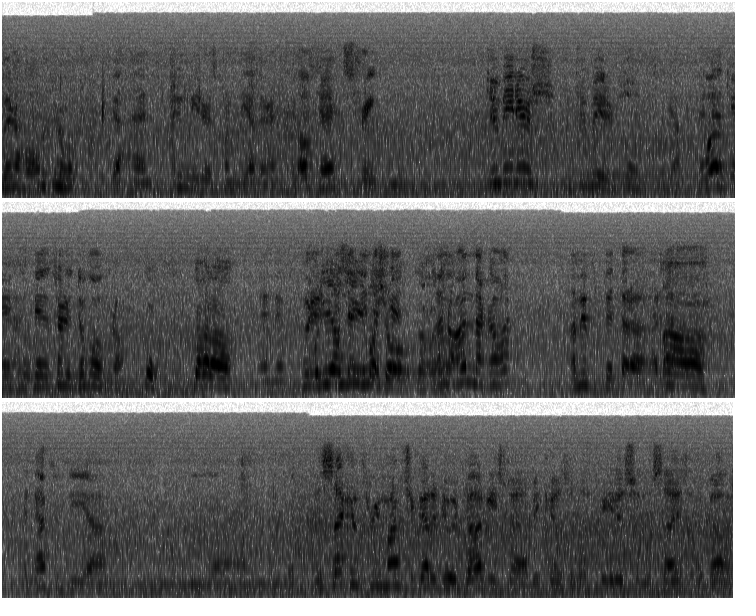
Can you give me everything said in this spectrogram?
上の方こっちの方 Yeah, and two meters from the other end. 'cause it's Okay. Straight and, Two meters, two meters. yeah. And then- Okay. で、それどこ置くのうんだから And then put it 取りやすい in the- in the 場所 shed. だからあの、あん中は雨降ってたらあれだから。あ And that's what the, uh, the second three months, you got to do a doggy style because of the fetus and the size of the belly.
